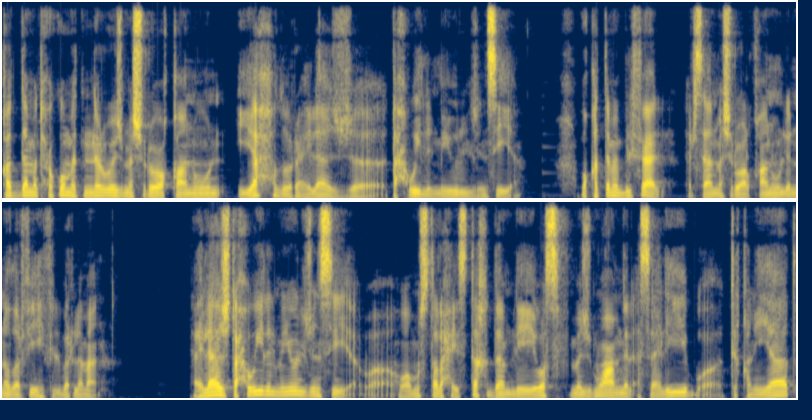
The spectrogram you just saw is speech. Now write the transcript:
قدمت حكومة النرويج مشروع قانون يحظر علاج تحويل الميول الجنسية وقد تم بالفعل إرسال مشروع القانون للنظر فيه في البرلمان. علاج تحويل الميول الجنسية وهو مصطلح يستخدم لوصف مجموعة من الأساليب والتقنيات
